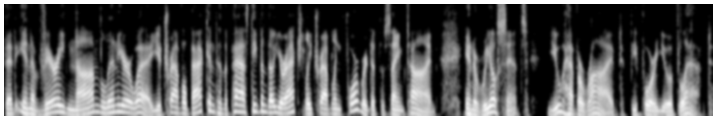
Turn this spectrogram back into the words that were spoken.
that in a very non-linear way you travel back into the past even though you're actually traveling forward at the same time in a real sense you have arrived before you have left.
